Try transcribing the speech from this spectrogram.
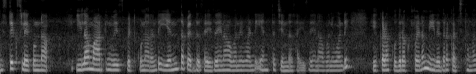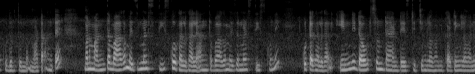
మిస్టేక్స్ లేకుండా ఇలా మార్కింగ్ వేసి పెట్టుకున్నారంటే ఎంత పెద్ద సైజ్ అయినా అవ్వనివ్వండి ఎంత చిన్న సైజ్ అయినా అవ్వనివ్వండి. ఎక్కడ కుదరకపోయినా మీ దగ్గర ఖచ్చితంగా కుదురుతుందనమాట అంటే మనం అంత బాగా మెజర్మెంట్స్ తీసుకోగలగాలి. అంత బాగా మెజర్మెంట్స్ తీసుకొని కుట్టగలగాలి. ఎన్ని డౌట్స్ ఉంటాయంటే స్టిచ్చింగ్లో కానీ కటింగ్లో కానీ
